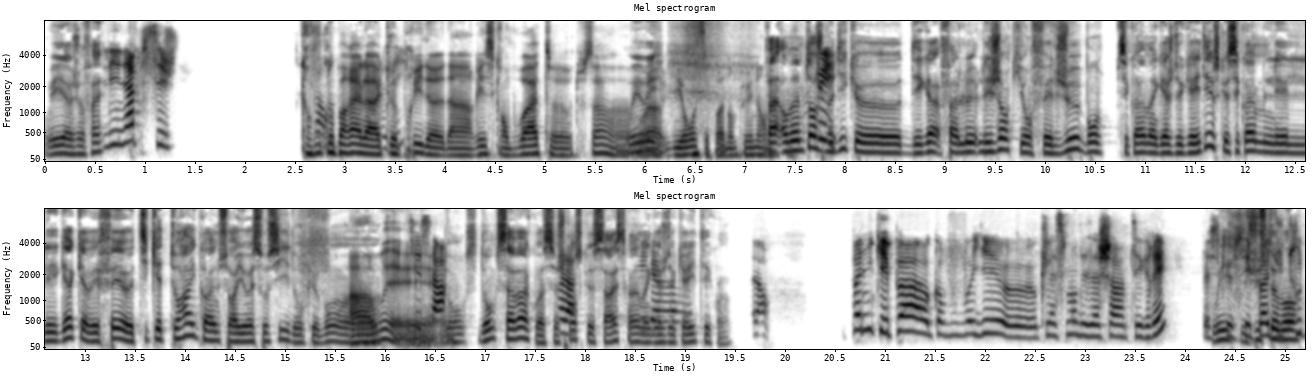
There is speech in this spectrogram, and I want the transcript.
Oui, euh, Geoffrey? l'INAP c'est quand vous comparez avec le prix d'un risque en boîte, euh, tout ça, euh, Oui, voilà, oui. 8 euros, c'est pas non plus énorme. Enfin, en même temps, je Oui. me dis que des gars, enfin, le- les gens qui ont fait le jeu, bon, c'est quand même un gage de qualité parce que c'est quand même les, les gars qui avaient fait euh, Ticket to Ride quand même sur iOS aussi, donc euh, bon. euh, ah ouais. C'est ça. Donc, donc ça va quoi. Ça, Je pense que ça reste quand même un gage de euh, qualité quoi. paniquez pas euh, quand vous voyez euh, classement des achats intégrés parce Oui, que c'est pas du tout.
